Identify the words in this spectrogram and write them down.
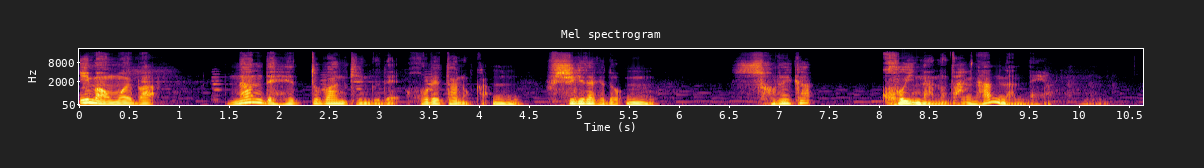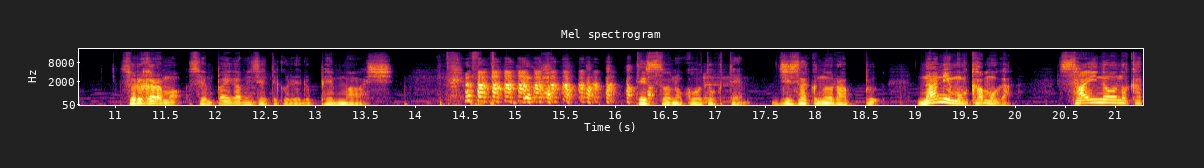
今思えば、なんでヘッドバンキングで惚れたのか、不思議だけど、それが恋なのだ。何なんだよ。それからも先輩が見せてくれるペン回し。テストの高得点、自作のラップ、何もかもが才能の塊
